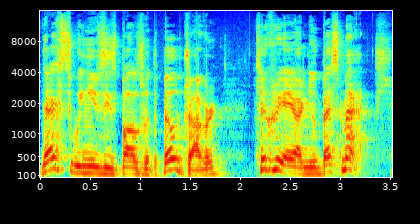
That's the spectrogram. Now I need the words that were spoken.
Next, we can use these bottles with the build driver to create our new best match.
